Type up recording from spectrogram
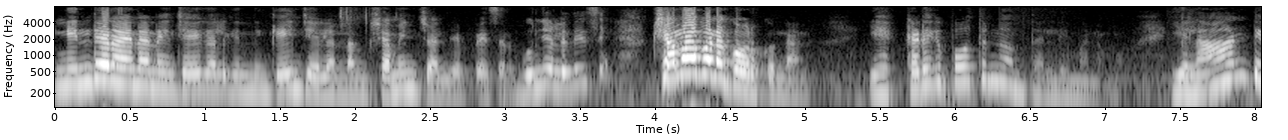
ఇంక ఇంతేనాయనా నేను చేయగలిగింది ఇంకేం చేయలేను నన్ను క్షమించు అని చెప్పేసాను గుంజలు తీసి క్షమాపణ కోరుకున్నాను. ఎక్కడికి పోతున్నాం తల్లి మనము? ఎలాంటి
